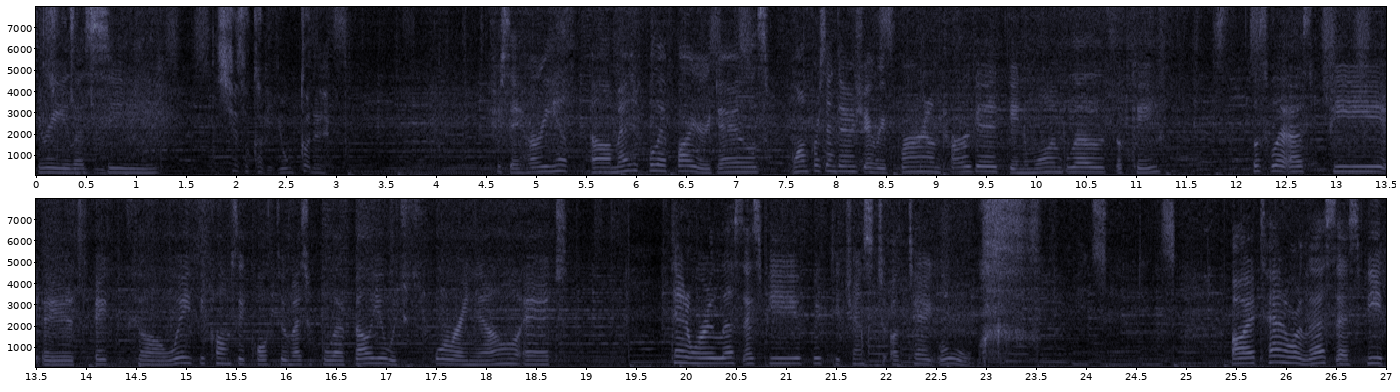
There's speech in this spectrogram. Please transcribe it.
3, let's see. She said, hurry up. Uh, magic bullet fire deals 1% damage every burn on target, gain 1 blows. okay. This bullet SP, its 8 uh, weight becomes equal to magic bullet value, which is 4 right now. At 10 or less SP, 50 chance to attack. Oh, at 10 or less SP,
